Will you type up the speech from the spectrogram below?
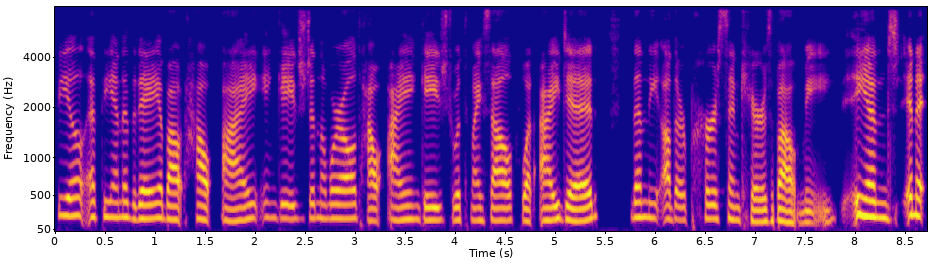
feel at the end of the day about how I engaged in the world, how I engaged with myself, what I did, then the other person cares about me. And and it,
